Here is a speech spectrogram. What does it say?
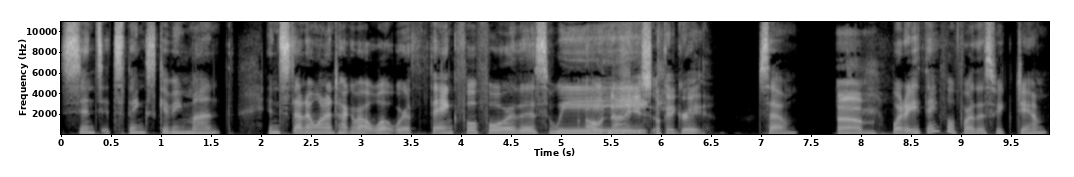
Since it's Thanksgiving month, instead I want to talk about what we're thankful for this week. Oh, nice. Okay, great. So, Um, what are you thankful for this week, Jam?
